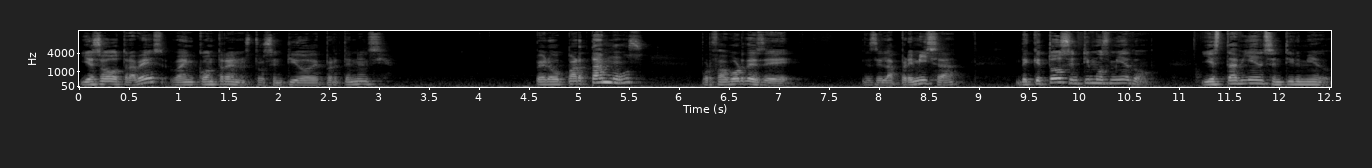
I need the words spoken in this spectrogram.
Y eso otra vez va en contra de nuestro sentido de pertenencia. Pero partamos, por favor, desde, desde la premisa de que todos sentimos miedo. Y está bien sentir miedo.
